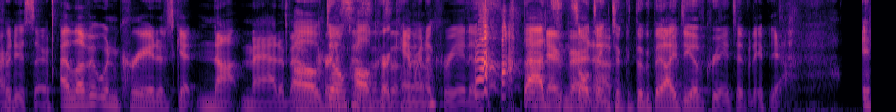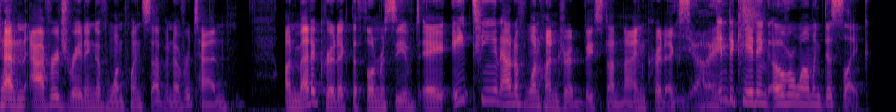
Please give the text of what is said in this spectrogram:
the producer. I love it when creatives get not mad about. Oh, don't call Kirk Cameron a creative. That's Okay, insulting to the, the idea of creativity. Yeah. It had an average rating of 1.7 over 10. On Metacritic, the film received a 18 out of 100 based on nine critics, Yikes. indicating overwhelming dislike.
